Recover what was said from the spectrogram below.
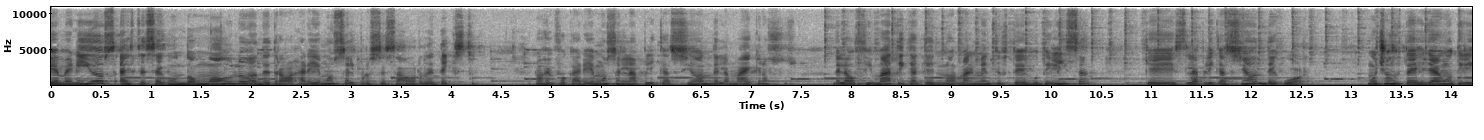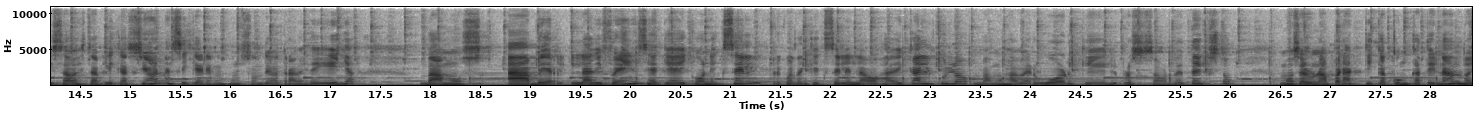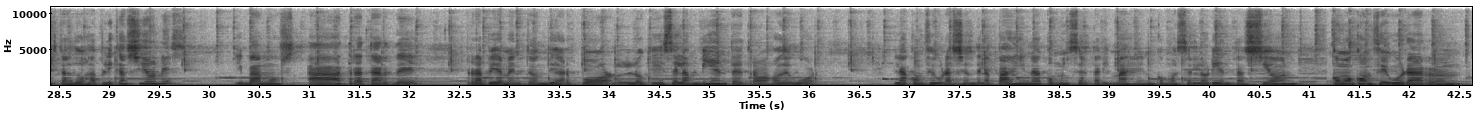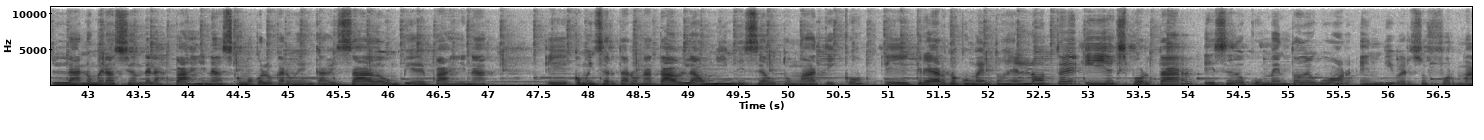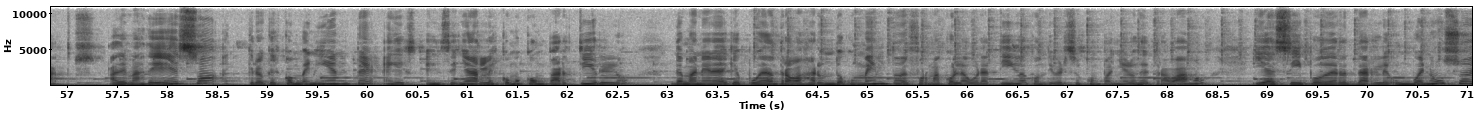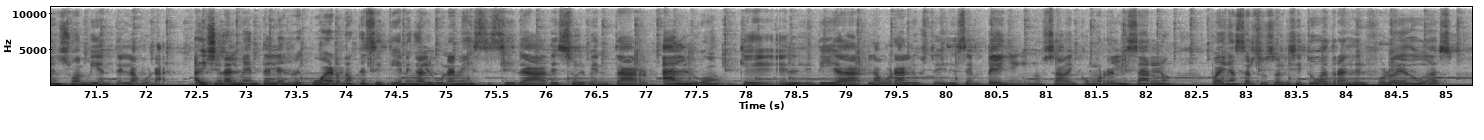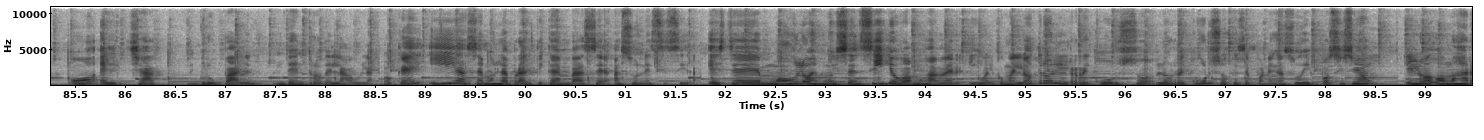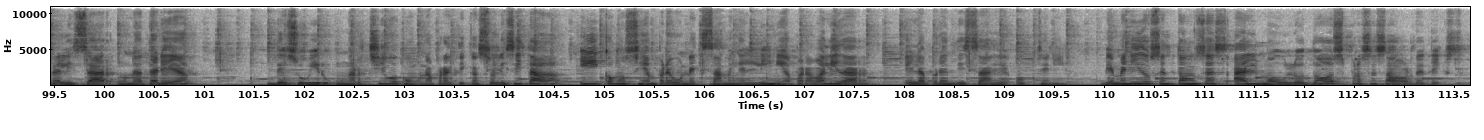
Bienvenidos a este segundo módulo donde trabajaremos el procesador de texto. Nos enfocaremos en la aplicación de la Microsoft, de la ofimática que normalmente ustedes utilizan, que es la aplicación de Word. Muchos de ustedes ya han utilizado esta aplicación, así que haremos un sondeo a través de ella. Vamos a ver la diferencia que hay con Excel. Recuerden que Excel es la hoja de cálculo. Vamos a ver Word, que es el procesador de texto. Vamos a hacer una práctica concatenando estas dos aplicaciones y vamos a tratar de rápidamente ondear por lo que es el ambiente de trabajo de Word. La configuración de la página, cómo insertar imagen, cómo hacer la orientación, cómo configurar la numeración de las páginas, cómo colocar un encabezado, un pie de página, eh, cómo insertar una tabla, un índice automático, eh, crear documentos en lote y exportar ese documento de Word en diversos formatos. Además de eso, creo que es conveniente enseñarles cómo compartirlo de manera de que puedan trabajar un documento de forma colaborativa con diversos compañeros de trabajo y así poder darle un buen uso en su ambiente laboral. Adicionalmente les recuerdo que si tienen alguna necesidad de solventar algo que el día laboral ustedes desempeñen y no saben cómo realizarlo, pueden hacer su solicitud a través del foro de dudas o el chat grupal dentro del aula, ¿ok? Y hacemos la práctica en base a su necesidad. Este módulo es muy sencillo, vamos a ver igual como el otro, el recurso, los recursos que se ponen a su disposición y luego vamos a realizar una tarea de subir un archivo con una práctica solicitada y como siempre un examen en línea para validar el aprendizaje obtenido. Bienvenidos entonces al módulo 2 procesador de texto.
